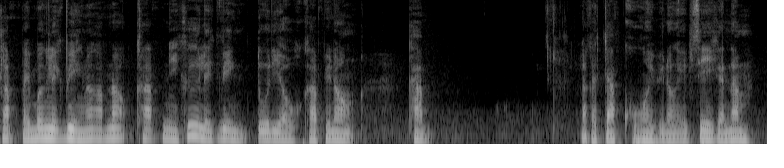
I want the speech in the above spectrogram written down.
ครับไปเบิ้งเล็กวิ่งนะครับเนาะครับนี่คือเล็กวิ่งตัวเดียวครับพี่น้องครับ แล้วก็จับคู่ให้พี่น้อง FC กันนำ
